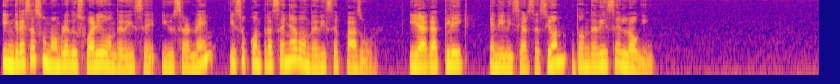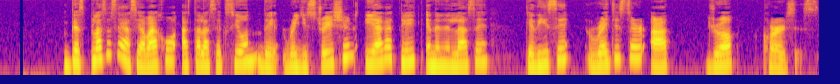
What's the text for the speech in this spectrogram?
Ingresa su nombre de usuario donde dice Username y su contraseña donde dice Password y haga clic en Iniciar sesión donde dice Login. Desplácese hacia abajo hasta la sección de Registration y haga clic en el enlace que dice Register at Drop Courses.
